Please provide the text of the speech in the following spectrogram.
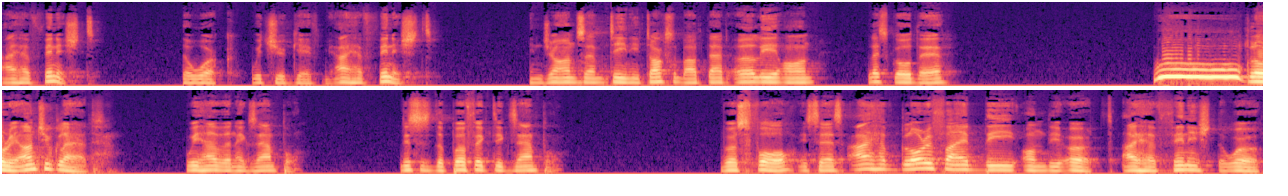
I have finished the work which you gave me. I have finished. In John 17, he talks about that early on. Let's go there. Woo! Glory. Aren't you glad? We have an example. This is the perfect example. Verse 4, it says, I have glorified thee on the earth. I have finished the work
